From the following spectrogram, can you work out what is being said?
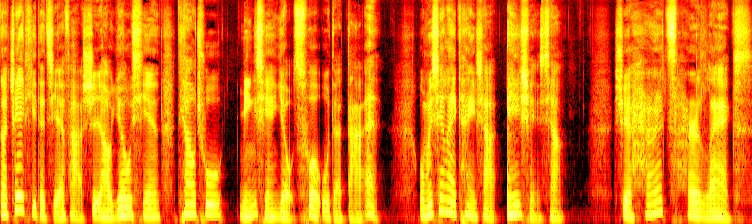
那这一题的解法是要优先挑出明显有错误的答案。我们先来看一下 A 选项，She hurts her legs，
